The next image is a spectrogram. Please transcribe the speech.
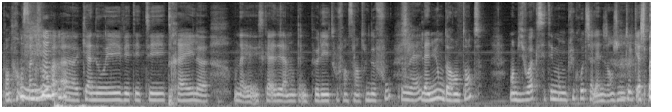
pendant 5 jours. Euh, canoë, VTT, trail, euh, on a escaladé la montagne Pelée et tout, enfin c'est un truc de fou. La nuit on dort en tente. En bivouac, c'était mon plus gros challenge, hein, je ne te le cache pas.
